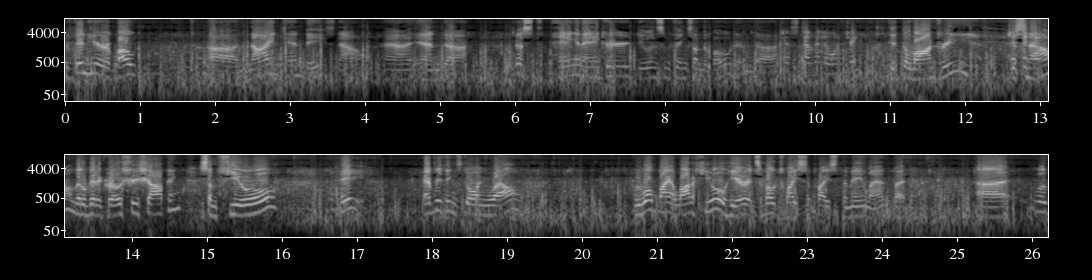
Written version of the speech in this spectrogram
We've been here about uh, nine, ten days now, uh, and uh, just hanging anchor, doing some things on the boat, and uh, Just done the laundry. did the laundry just now. A little bit of grocery shopping, some fuel. Hey, everything's going well. We won't buy a lot of fuel here. It's about twice the price of the mainland, but uh, we'll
